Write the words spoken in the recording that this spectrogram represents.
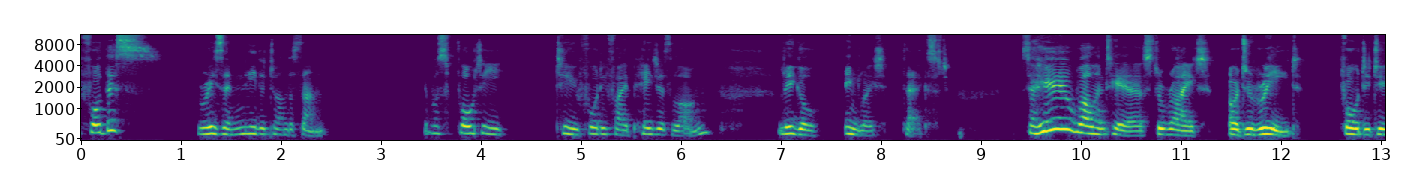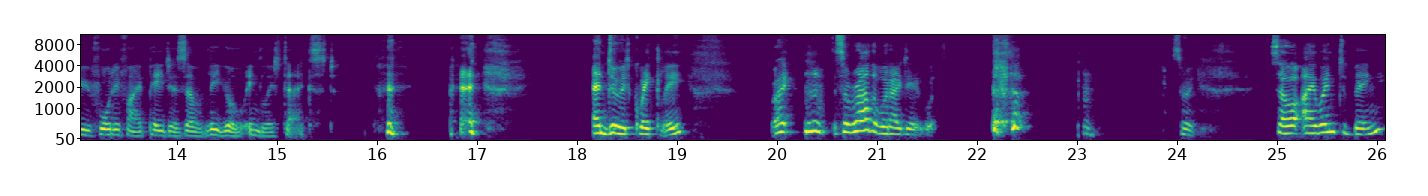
for this reason, needed to understand. It was 40 to 45 pages long, legal English text. So who volunteers to write or to read 42, 45 pages of legal English text and do it quickly? Right. so rather what I did was sorry. So I went to Bing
